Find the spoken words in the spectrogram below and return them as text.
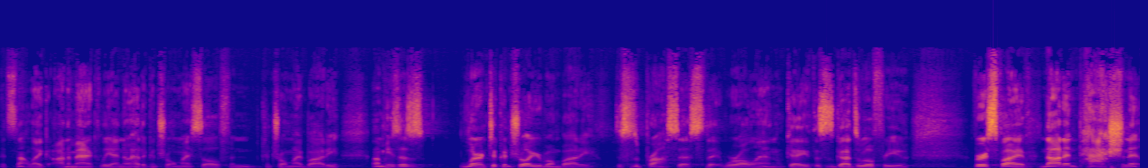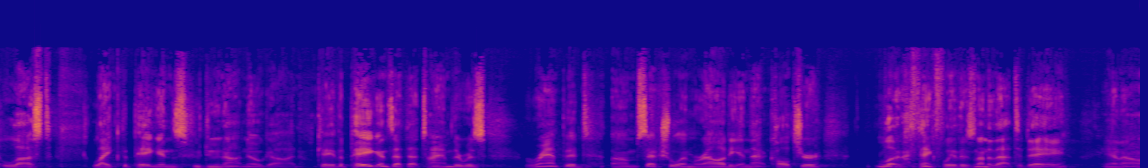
it's not like automatically i know how to control myself and control my body. Um, he says learn to control your own body. This is a process that we're all in okay? This is god's will for you. Verse 5 not in passionate lust like the pagans who do not know god. Okay the pagans at that time there was rampant um, sexual immorality in that culture look, thankfully, there's none of that today. You know,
